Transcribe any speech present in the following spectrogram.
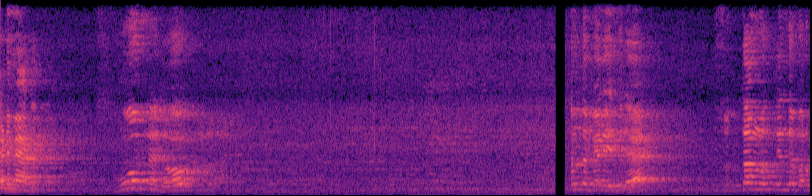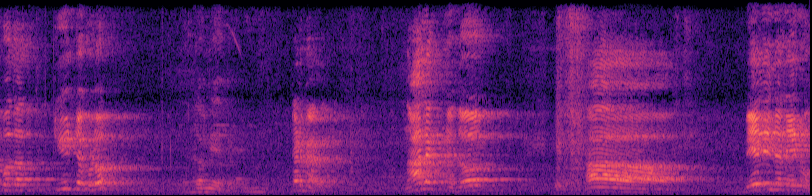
ಕಡಿಮೆ ಆಗುತ್ತೆ. ಮೂರನೇದು ಬೆಲೆ ಇದ್ರೆ ಸುತ್ತಮುತ್ತಲಿಂದ ಬರ್ಬೋದಾದ ಕೀಟಗಳು ಕಮ್ಮಿ. ಕಡಿಮೆ ಆಗುತ್ತೆ. ನಾಲ್ಕನೇದು ಆ ಬೇಲಿನಲ್ಲಿ ಏನು?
